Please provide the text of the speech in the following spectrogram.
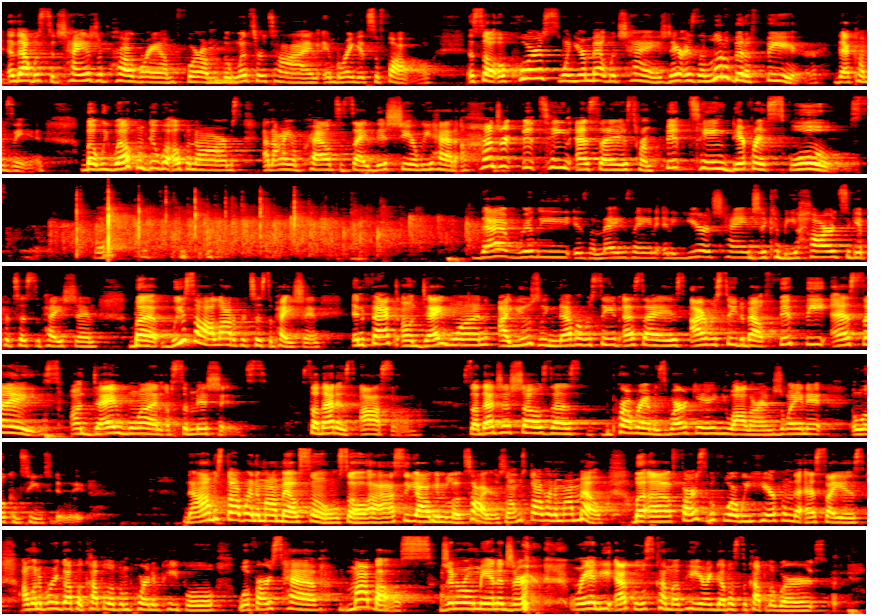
And that was to change the program from the winter time and bring it to fall. And so, of course, when you're met with change, there is a little bit of fear that comes in. But we welcomed it with open arms, and I am proud to say this year we had 115 essays from 15 different schools. that really is amazing. In a year of change, it can be hard to get participation, but we saw a lot of participation. In fact, on day one, I usually never receive essays. I received about 50 essays on day one of submissions. So that is awesome. So that just shows us the program is working, you all are enjoying it, and we'll continue to do it. Now I'm gonna start running my mouth soon, so I see y'all getting a little tired, so I'm gonna start running my mouth. But uh, first, before we hear from the essayists, I want to bring up a couple of important people. We'll first have my boss, General Manager Randy Eccles, come up here and give us a couple of words.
